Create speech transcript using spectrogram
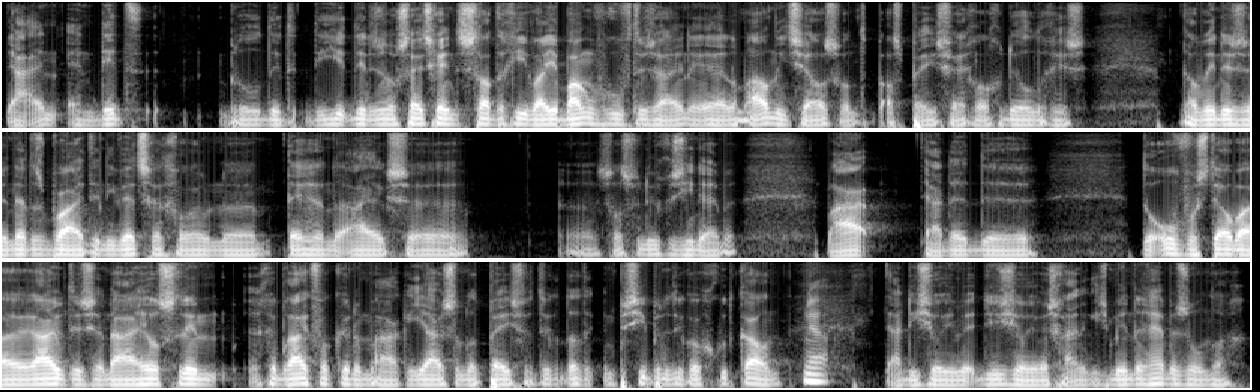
Ja, en, en dit, bedoel, dit, die, dit is nog steeds geen strategie waar je bang voor hoeft te zijn. Eh, Helemaal niet zelfs, want als PSV gewoon geduldig is, dan winnen ze net als Brighton die wedstrijd gewoon eh, tegen een Ajax, eh, eh, zoals we nu gezien hebben. Maar ja, de, de, de onvoorstelbare ruimtes en daar heel slim gebruik van kunnen maken. Juist omdat PSV natuurlijk, dat in principe natuurlijk ook goed kan. Ja. Ja, die zul je, die zul je waarschijnlijk iets minder hebben zondag.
